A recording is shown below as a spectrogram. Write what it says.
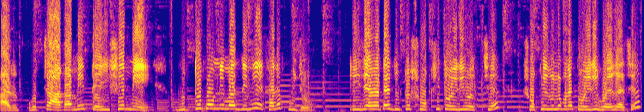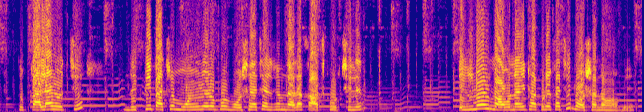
আর হচ্ছে আগামী তেইশে মে, বুদ্ধ পূর্ণিমার দিনই এখানে পুজো। এই জায়গাটায় দুটো সখী তৈরি হচ্ছে। সখীগুলো মানে তৈরি হয়ে গেছে। তো কালার হচ্ছে। দেখতেই পাচ্ছ ময়ূরের ওপর বসে আছে একজন দাদা কাজ করছিলেন। এগুলো নবনারী ঠাকুরের কাছে বসানো হবে।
